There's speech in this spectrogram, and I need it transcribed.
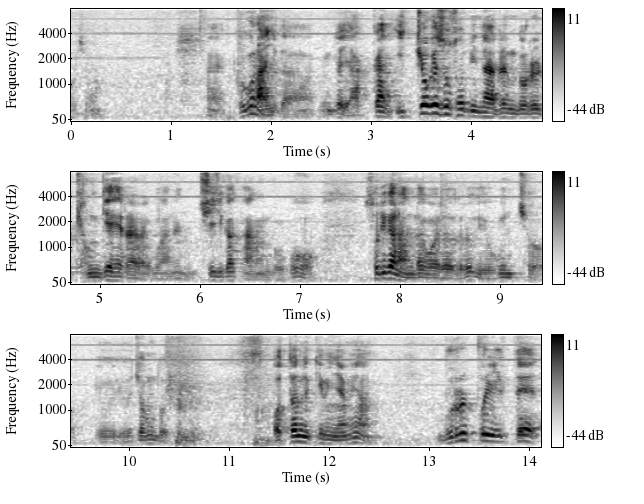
거죠. 네, 그건 아니다. 그러니까 약간 이쪽에서 소리 나는 거를 경계해라라고 하는 취지가 강한 거고 소리가 난다고 하더라도 요 근처, 요, 요 정도지. 어떤 느낌이냐면 물을 뿌릴 때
